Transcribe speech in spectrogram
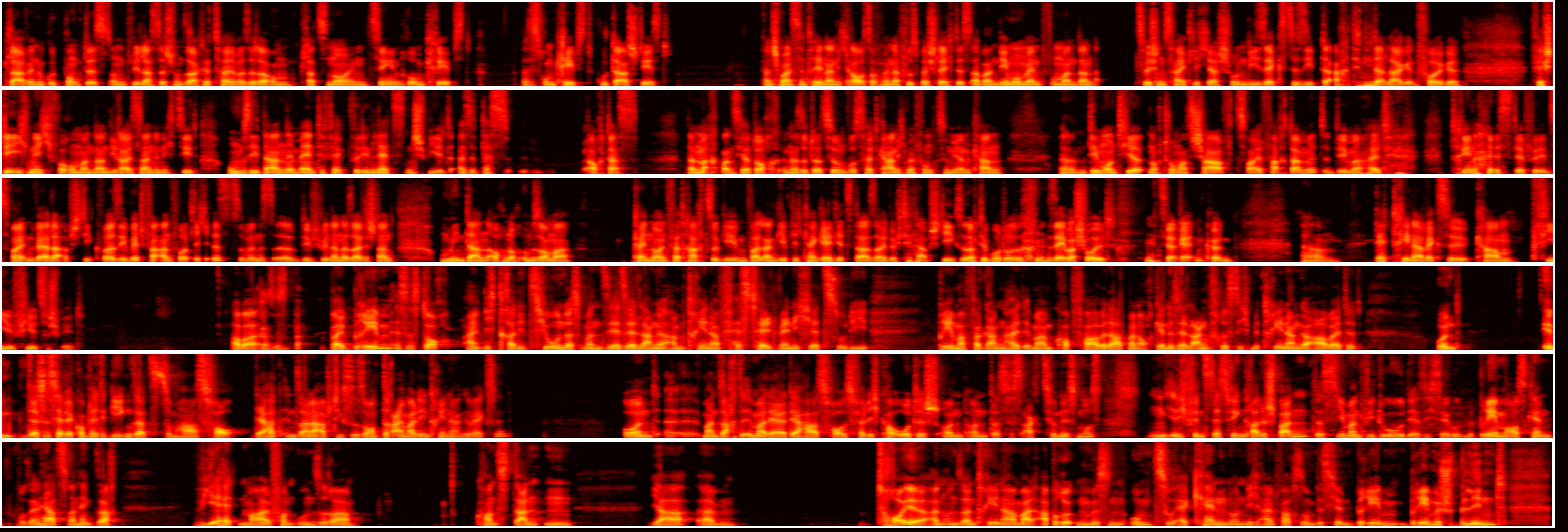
Klar, wenn du gut punktest und wie Lasse schon sagte, teilweise da um Platz neun, zehn rumkrebst, was ist rumkrebst, gut dastehst, dann schmeißt den Trainer nicht raus, auch wenn der Fußball schlecht ist, aber in dem Moment, wo man dann zwischenzeitlich ja schon die sechste, siebte, achte Niederlage in Folge, verstehe ich nicht, warum man dann die Reißleine nicht zieht, um sie dann im Endeffekt für den letzten spielt, also das, auch das, dann macht man es ja doch in einer Situation, wo es halt gar nicht mehr funktionieren kann, ähm, demontiert noch Thomas Schaf zweifach damit, indem er halt Trainer ist, der für den zweiten Werder-Abstieg quasi mitverantwortlich ist, zumindest äh, dem Spiel an der Seite stand, um ihn dann auch noch im Sommer keinen neuen Vertrag zu geben, weil angeblich kein Geld jetzt da sei durch den Abstieg, so nach dem Motto, selber schuld, jetzt ja retten können. Ähm, der Trainerwechsel kam viel, viel zu spät. Aber bei Bremen ist es doch eigentlich Tradition, dass man sehr, sehr lange am Trainer festhält, wenn ich jetzt so die Bremer Vergangenheit immer im Kopf habe. Da hat man auch gerne sehr langfristig mit Trainern gearbeitet. Und im, das ist ja der komplette Gegensatz zum HSV. Der hat in seiner Abstiegssaison dreimal den Trainer gewechselt. Und äh, man sagte immer, der, der HSV ist völlig chaotisch und, und das ist Aktionismus. Ich finde es deswegen gerade spannend, dass jemand wie du, der sich sehr gut mit Bremen auskennt, wo sein Herz dran hängt, sagt, wir hätten mal von unserer konstanten, ja, ähm, Treue an unseren Trainer mal abrücken müssen, um zu erkennen und nicht einfach so ein bisschen brem, bremisch blind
